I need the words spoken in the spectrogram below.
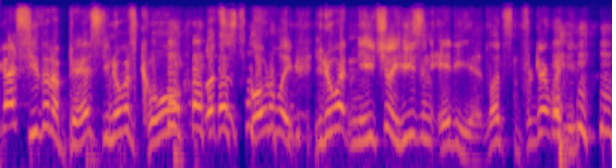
guys see that abyss? You know what's cool? Let's just totally you know what nietzsche? He's an idiot. Let's forget what nietzsche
